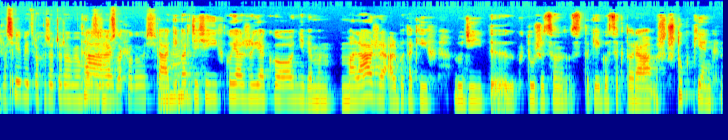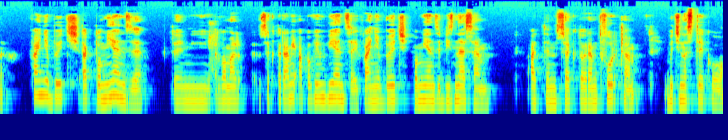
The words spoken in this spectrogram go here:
Dla siebie trochę rzeczy robią tak, bardziej niż dla kogoś. Tak, mhm. i bardziej się ich kojarzy jako, nie wiem, malarze albo takich ludzi, którzy są z takiego sektora sztuk pięknych. Fajnie być tak pomiędzy tymi dwoma sektorami, a powiem więcej, fajnie być pomiędzy biznesem a tym sektorem twórczym, być na styku.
